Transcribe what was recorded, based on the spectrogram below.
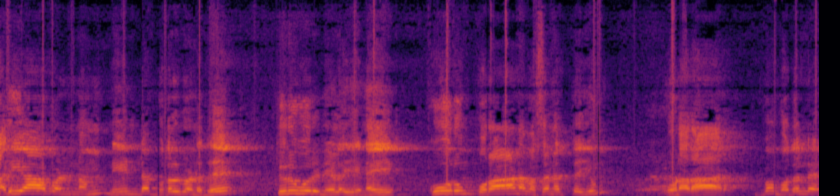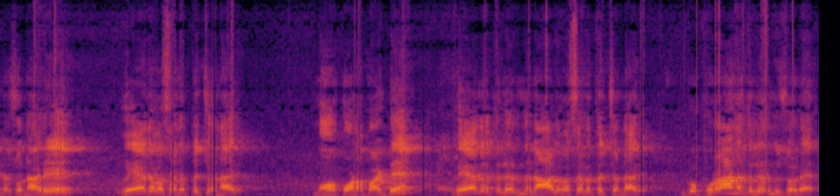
அரியாவண்ணம் நீண்ட முதல்வனது திருவுரு நிலையினை கூறும் புராண வசனத்தையும் உணரார். இப்போ முதல்ல என்ன சொன்னார்? வேத வசனத்தை சொன்னார். மோ போன பாட்டு வேதத்திலிருந்து நாலு வசனத்தை சொன்னார். இப்போ புராணத்திலிருந்து சொல்கிறார்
